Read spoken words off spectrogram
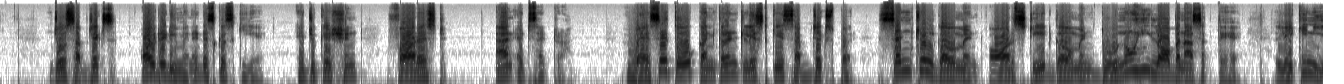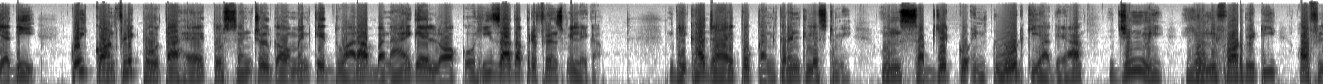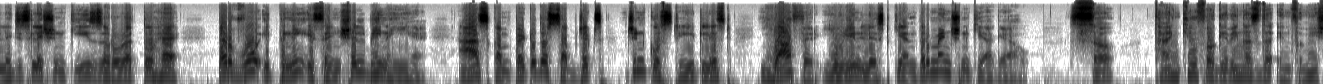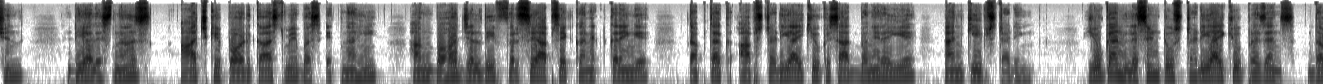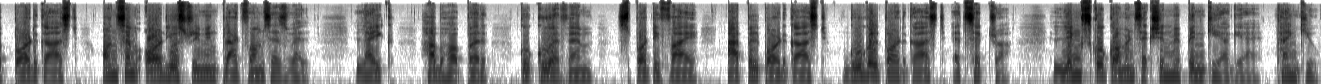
जो सब्जेक्ट्स ऑलरेडी मैंने डिस्कस किए। एजुकेशन फॉरेस्ट एंड एटसेट्रा वैसे तो कंकरेंट लिस्ट के सब्जेक्ट्स पर सेंट्रल गवर्नमेंट और स्टेट गवर्नमेंट दोनों ही लॉ बना सकते हैं। लेकिन यदि कोई कॉन्फ्लिक्ट होता है तो सेंट्रल गवर्नमेंट के द्वारा बनाए गए लॉ को ही ज़्यादा प्रेफरेंस मिलेगा। देखा जाए तो कंकरेंट लिस्ट में उन सब्जेक्ट को इंक्लूड किया गया, जिनमें यूनिफॉर्मिटी ऑफ़ लेजिस्लेशन की ज़रूरत तो है, पर वो इतनी इसेंशियल भी नहीं है। As compare to the subjects जिनको स्टेट लिस्ट या फिर यूनियन लिस्ट के अंदर मेंशन किया गया हो। Sir thank you for giving us the information dear listeners आज के पॉडकास्ट में बस इतना ही। हम बहुत जल्दी फिर से आपसे कनेक्ट करेंगे। तब तक आप स्टडी आईक्यू के साथ बने रहिए and keep studying you can listen to Study I Q presents the podcast on some audio streaming platforms as well like Hubhopper Kuku F M Spotify Apple podcast Google podcast etcetera links को comment section में pin किया गया है। Thank you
